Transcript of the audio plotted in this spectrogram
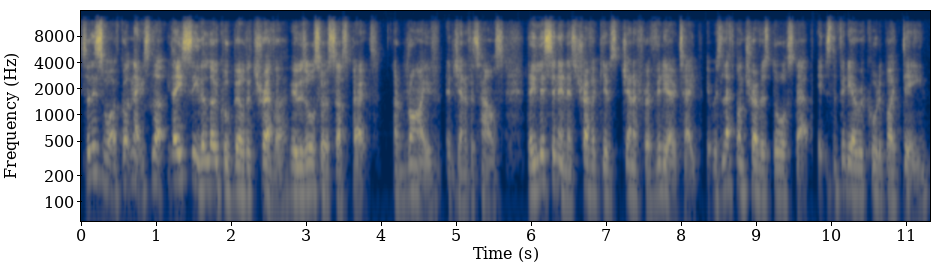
So this is what I've got next. Look, they see the local builder Trevor, who is also a suspect, arrive at Jennifer's house. They listen in as Trevor gives Jennifer a videotape. It was left on Trevor's doorstep. It's the video recorded by Dean.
